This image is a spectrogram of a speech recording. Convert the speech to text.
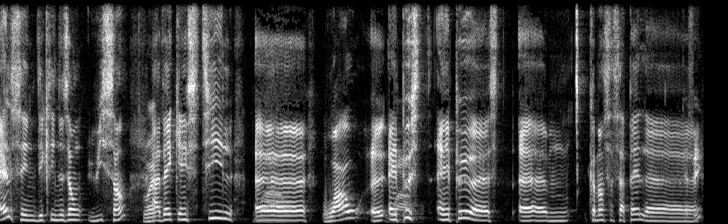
Elle, c'est une déclinaison 800 Ouais. avec un style euh, wow, euh, un peu, un peu, euh, euh, comment ça s'appelle euh, Café?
